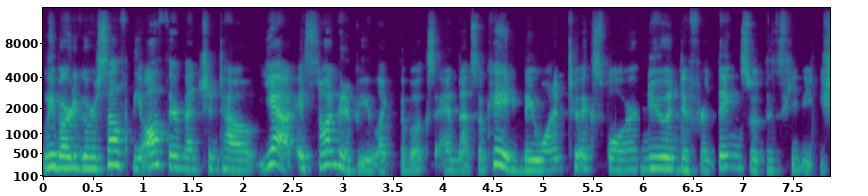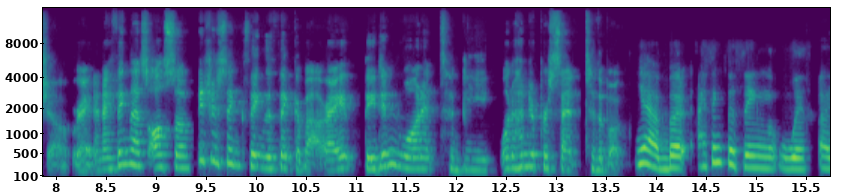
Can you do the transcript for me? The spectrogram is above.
Leigh Bardugo herself, the author, mentioned how yeah, it's not going to be like the books, and that's okay. They wanted to explore new and different things with the TV show, right? And I think that's also an interesting thing to think about, right? They didn't want it to be 100% to the book. Yeah, but I think the thing with uh,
